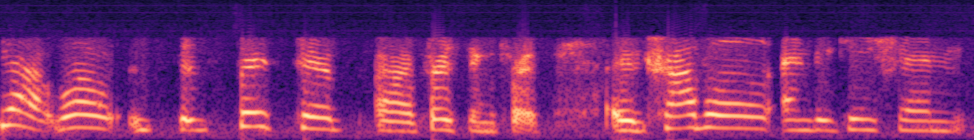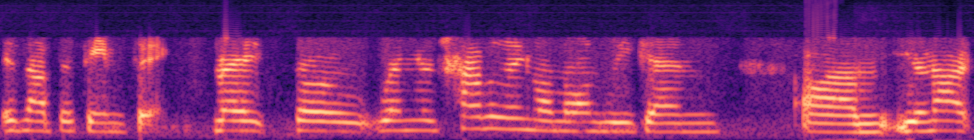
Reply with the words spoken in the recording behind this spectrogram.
Yeah, well, the first tip, uh, first things first, uh, travel and vacation is not the same thing, right? So when you're traveling on long weekends, um, you're not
